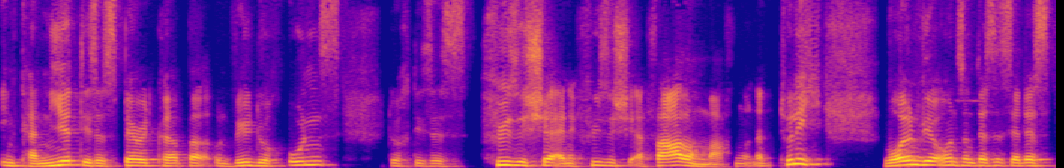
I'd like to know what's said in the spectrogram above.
inkarniert dieser Spiritkörper und will durch uns, durch dieses physische, eine physische Erfahrung machen. Und natürlich wollen wir uns, und das ist ja das,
